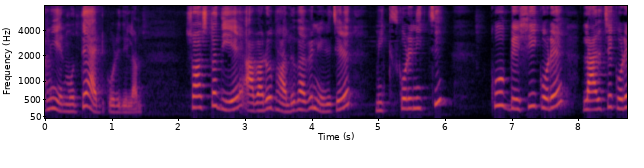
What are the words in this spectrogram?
আমি এর মধ্যে অ্যাড করে দিলাম। সসটা দিয়ে আবারও ভালোভাবে নেড়েচেড়ে মিক্স করে নিচ্ছি। খুব বেশি করে লালচে করে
